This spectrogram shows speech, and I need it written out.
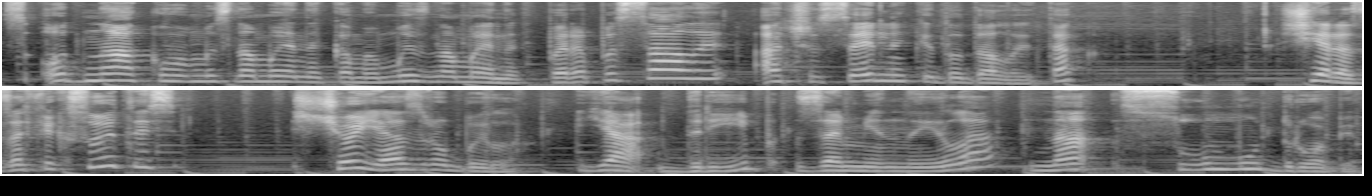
з однаковими знаменниками, ми знаменник переписали, а чисельники додали, так? Ще раз зафіксуйтесь, що я зробила. Я дріб замінила на суму дробів.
